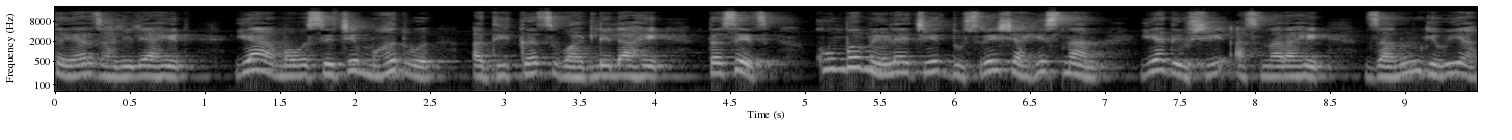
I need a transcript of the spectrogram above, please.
तयार झालेले आहेत. या अमावस्येचे महत्त्व अधिकच वाढलेलं आहे. तसेच कुंभमेळ्याचे दुसरे शाही स्नान या दिवशी असणार आहे. जाणून घेऊया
